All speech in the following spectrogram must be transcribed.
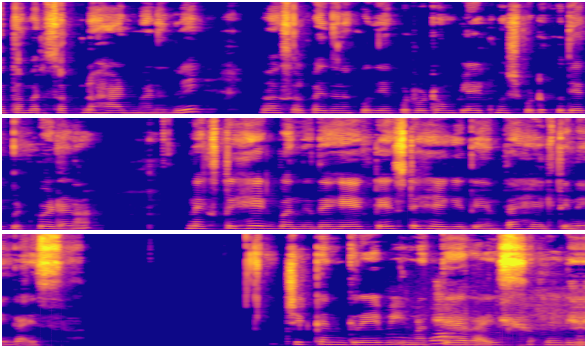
ಕೊತ್ತಂಬರಿ ಸೊಪ್ಪನ್ನ ಆ್ಯಡ್ ಮಾಡಿದ್ವಿ. ಇವಾಗ ಸ್ವಲ್ಪ ಇದನ್ನು ಕುದಿಯಕ್ಕೆ ಬಿಟ್ಬಿಟ್ಟು ಒಂದು ಪ್ಲೇಟ್ ಮುಚ್ಚಿಬಿಟ್ಟು ಕುದಿಯಕ್ಕೆ ಬಿಟ್ಬಿಡೋಣ. ನೆಕ್ಸ್ಟ್ ಹೇಗೆ ಬಂದಿದೆ, ಹೇಗೆ ಟೇಸ್ಟ್ ಹೇಗಿದೆ ಅಂತ ಹೇಳ್ತೀನಿ ಗೈಸ್ ಚಿಕನ್ ಗ್ರೇವಿ ಮತ್ತು ರೈಸ್ ರೆಡಿ.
